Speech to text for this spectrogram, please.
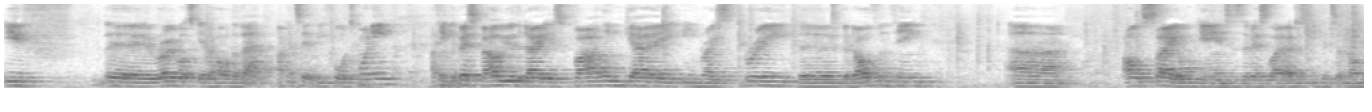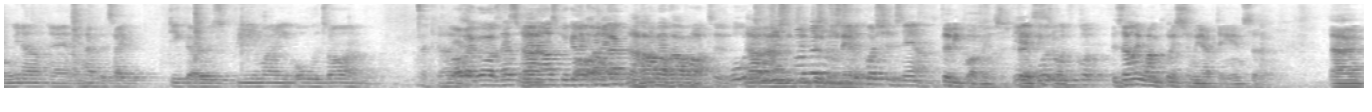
If the robots get a hold of that, I can see it be four twenty. I think the best value of the day is Filing Farlingay in race three, the Godolphin thing. Uh, I'll say all Gans is the best lay. I just think it's a non-winner, and I'm happy to take Dicko's beer money all the time. Okay. Alright, guys, that's been No. us. We're going to Oh, come hang- back. no, we'll hold come back for hold part two. Well, No, we'll no, just, we we'll do just do the questions now. 35 minutes Yeah, we- time. we've got There's only one question we have to answer. Um,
